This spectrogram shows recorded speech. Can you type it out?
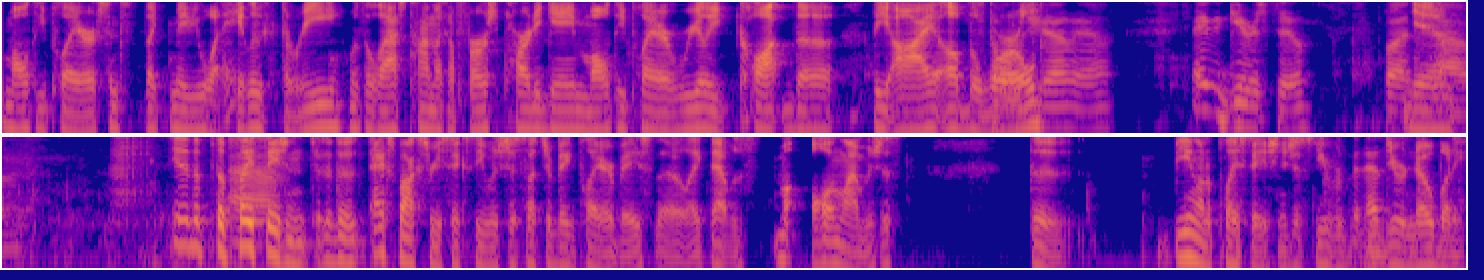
multiplayer since like maybe what Halo Three was the last time like a first party game multiplayer really caught the the eye of the world. show, yeah. Maybe Gears too. But Yeah. um Yeah, the the PlayStation, the Xbox 360 was just such a big player base though. Like that was online was just the being on a PlayStation. Just you were you were nobody.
